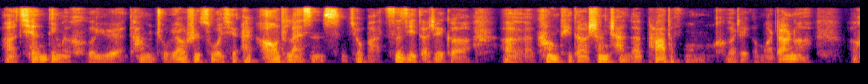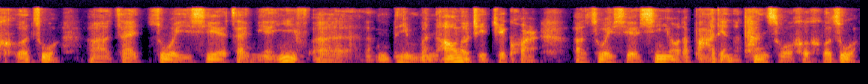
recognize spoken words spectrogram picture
啊签订了合约，他们主要是做一些 out license，就把自己的这个呃抗体的生产的 platform 和这个 Moderna 合作啊，在做一些在免疫呃 immunology 这块呃做一些新药的靶点的探索和合作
